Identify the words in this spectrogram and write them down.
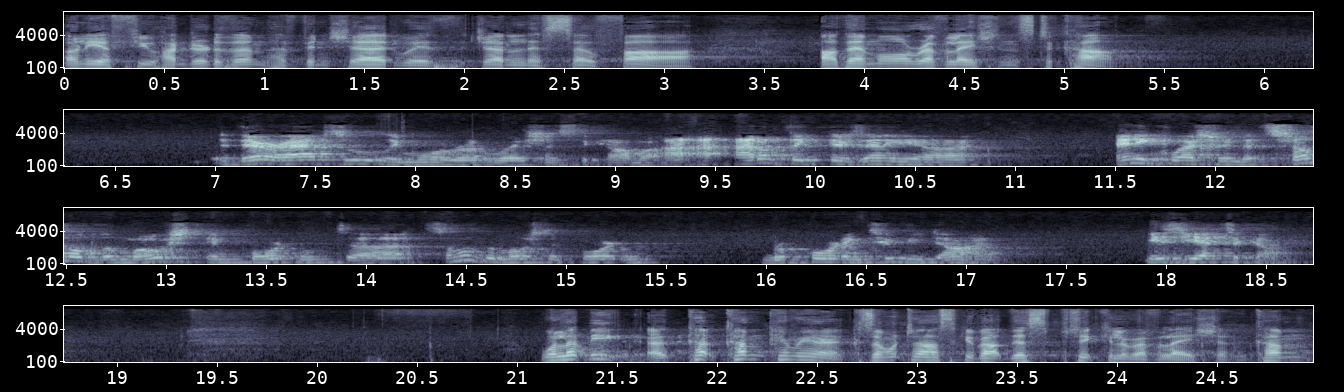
only a few hundred of them have been shared with journalists so far. Are there more revelations to come? There are absolutely more revelations to come. I, I don't think there's any uh, any question that some of the most important uh, some of the most important reporting to be done is yet to come. Well, let me uh, c- come, come here because I want to ask you about this particular revelation. Come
